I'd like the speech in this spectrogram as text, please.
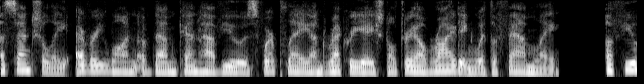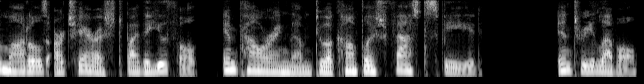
Essentially every one of them can have use for play and recreational trail riding with the family. A few models are cherished by the youthful, empowering them to accomplish fast speed. Entry level.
